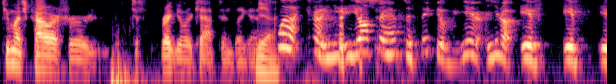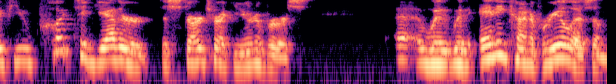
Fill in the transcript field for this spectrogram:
Too much power for just regular captains, I guess. Yeah. Well, you know, you, you also have to think of you know, you know, if if if you put together the Star Trek universe uh, with with any kind of realism,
